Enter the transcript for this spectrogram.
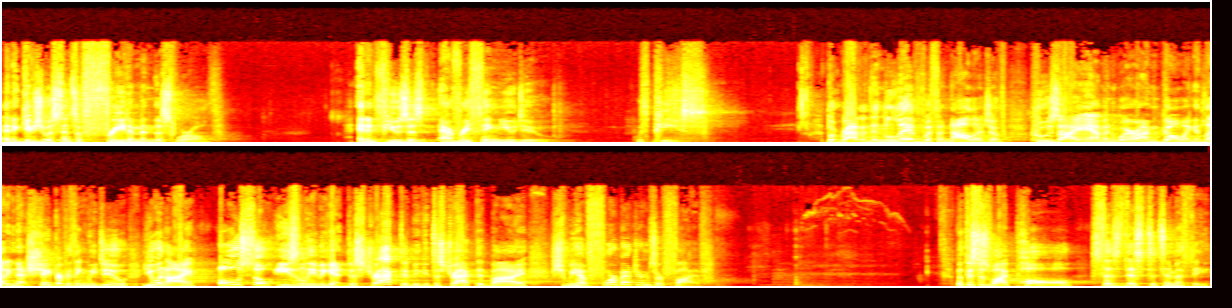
And it gives you a sense of freedom in this world and infuses everything you do with peace. But rather than live with a knowledge of whose I am and where I'm going and letting that shape everything we do, you and I, oh so easily, we get distracted. We get distracted by should we have four bedrooms or five? But this is why Paul says this to Timothy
